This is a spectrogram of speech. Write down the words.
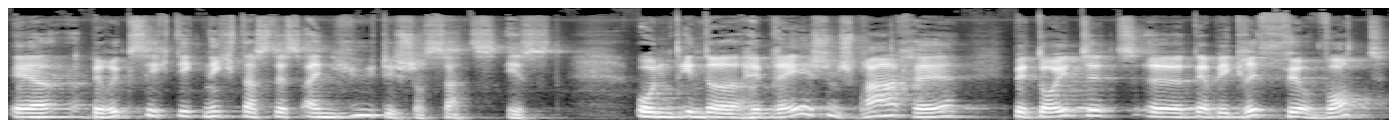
Er berücksichtigt nicht, dass das ein jüdischer Satz ist. Und in der hebräischen Sprache bedeutet äh, der Begriff für Wort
